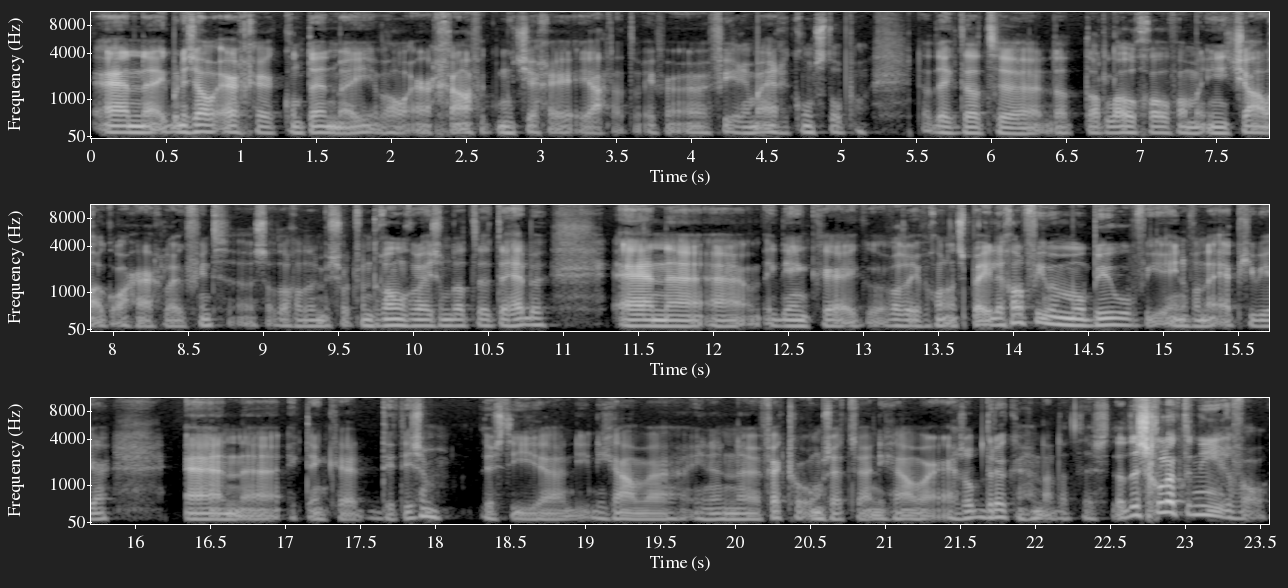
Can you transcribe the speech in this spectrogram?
En ik ben er zelf erg content mee. Wel erg gaaf. Ik moet zeggen, ja, dat even een veer in mijn eigen kont stoppen. Dat ik dat, dat, dat logo van mijn initialen ook wel erg leuk vind. Dat is toch een soort van droom geweest om dat te hebben. En ik denk, ik was even gewoon aan het spelen. Gewoon via mijn mobiel of via een van de weer. En uh, ik denk, uh, dit is hem. Dus die, uh, die, die, gaan we in een vector omzetten en die gaan we ergens opdrukken. Nou, dat is, dat is gelukt in ieder geval.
